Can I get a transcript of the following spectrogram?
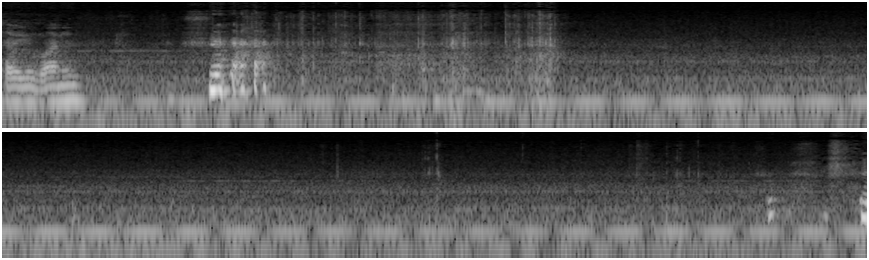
Tubby Bunny. Chubby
